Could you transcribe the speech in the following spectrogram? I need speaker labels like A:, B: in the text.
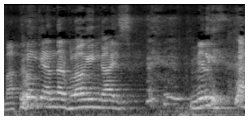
A: Bathroom के अंदर blogging guys मिल गया।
